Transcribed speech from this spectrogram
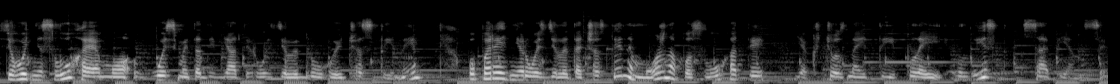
Сьогодні слухаємо 8 та 9 розділи другої частини. Попередні розділи та частини можна послухати, якщо знайти плейлист Сапієнси.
